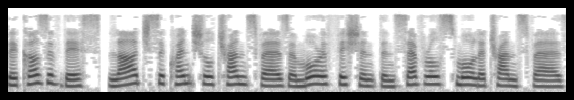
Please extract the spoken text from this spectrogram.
Because of this, large sequential transfers are more efficient than several smaller transfers.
